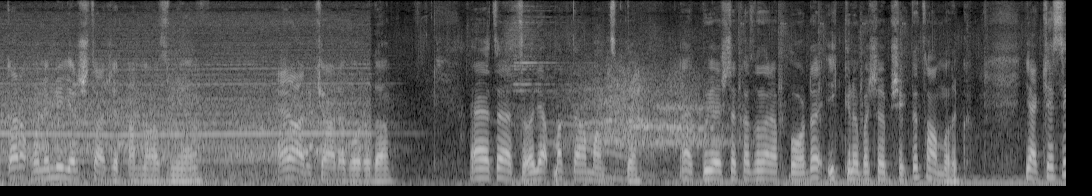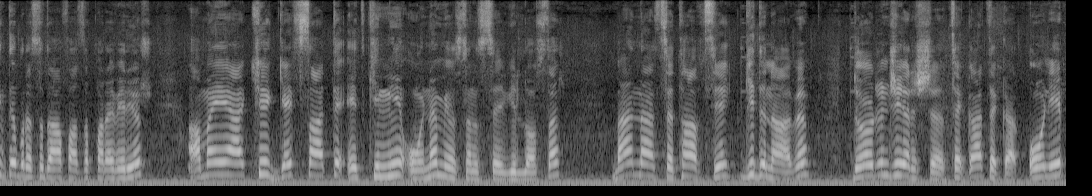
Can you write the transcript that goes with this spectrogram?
tekrar önemli yarışı tercih etmem lazım ya. Her halükarda bu arada. Evet evet öyle yapmak daha mantıklı. Evet bu yarışta kazanarak bu arada ilk güne başarılı bir şekilde tamamladık. Ya kesinlikle burası daha fazla para veriyor. Ama eğer ki geç saatte etkinliği oynamıyorsanız sevgili dostlar. Benden size tavsiye gidin abi. Dördüncü yarışı tekrar tekrar oynayıp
